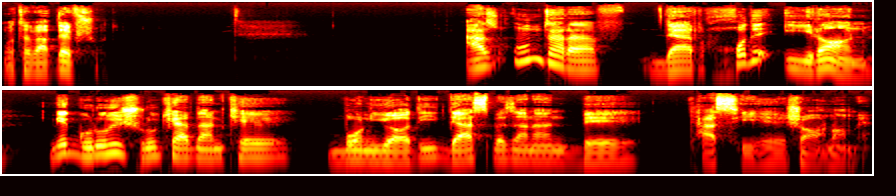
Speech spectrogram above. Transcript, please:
متوقف شد. از اون طرف در خود ایران یه گروهی شروع کردن که بنیادی دست بزنن به تصحیح شاهنامه.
